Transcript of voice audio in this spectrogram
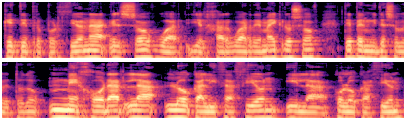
que te proporciona el software y el hardware de Microsoft, te permite sobre todo mejorar la localización y la colocación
